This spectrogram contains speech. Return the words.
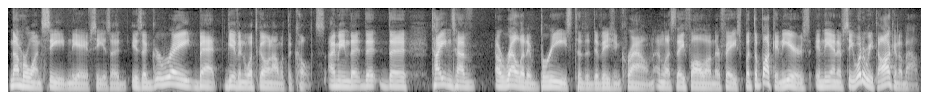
number one seed in the AFC, is a is a great bet given what's going on with the Colts. I mean, the the the Titans have a relative breeze to the division crown unless they fall on their face. But the Buccaneers in the NFC, what are we talking about?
